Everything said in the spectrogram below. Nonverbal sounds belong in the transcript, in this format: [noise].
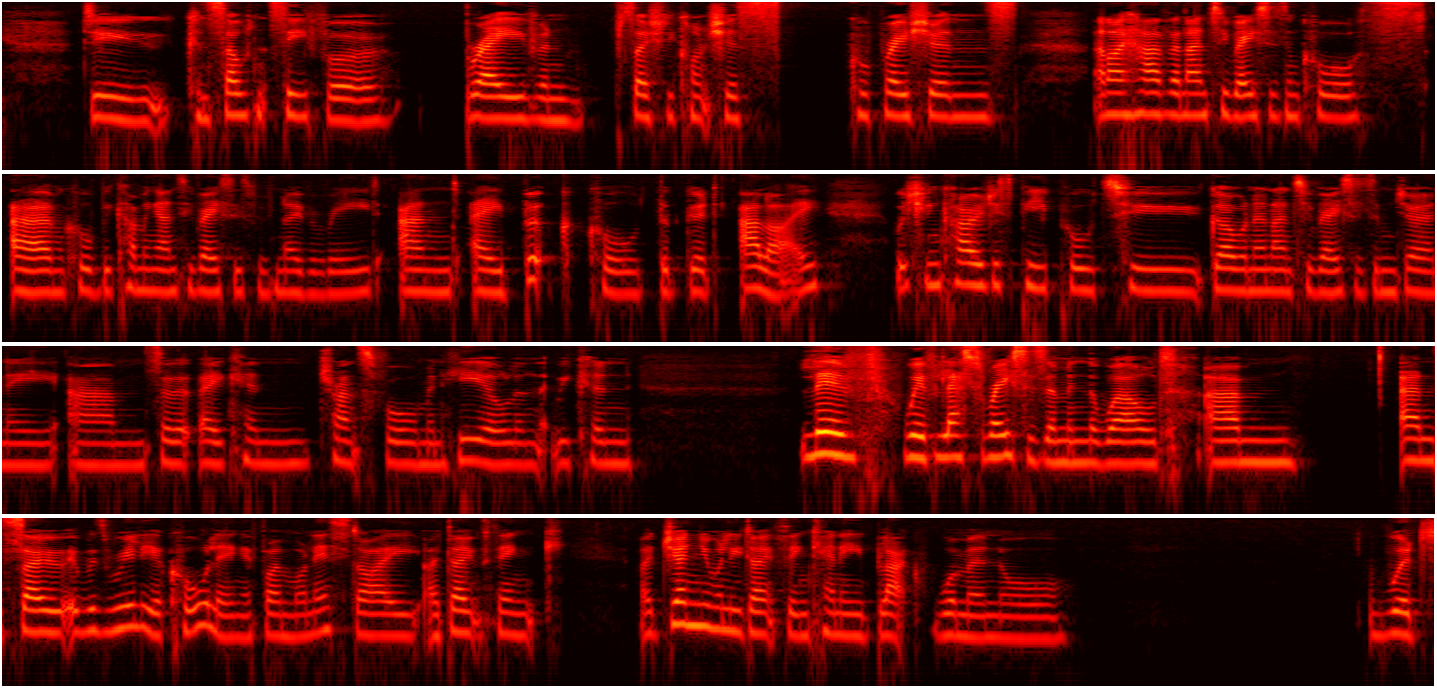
do consultancy for brave and socially conscious corporations. And I have an anti racism course um, called Becoming Anti Racist with Nova Reid and a book called The Good Ally, which encourages people to go on an anti racism journey um, so that they can transform and heal and that we can live with less racism in the world. Um, and so it was really a calling, if I'm honest. I, I don't think, I genuinely don't think any black woman or would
